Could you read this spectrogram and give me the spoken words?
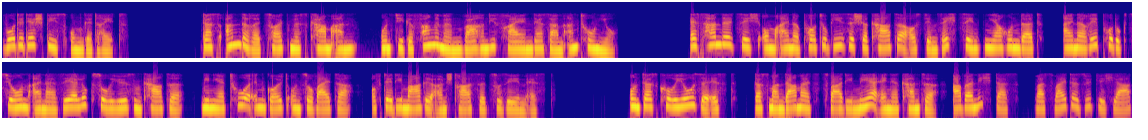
wurde der Spieß umgedreht. Das andere Zeugnis kam an, und die Gefangenen waren die Freien der San Antonio. Es handelt sich um eine portugiesische Karte aus dem 16. Jahrhundert, eine Reproduktion einer sehr luxuriösen Karte, Miniatur in Gold und so weiter, auf der die Magellanstraße zu sehen ist. Und das Kuriose ist, dass man damals zwar die Meerenge kannte, aber nicht das, was weiter südlich lag,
